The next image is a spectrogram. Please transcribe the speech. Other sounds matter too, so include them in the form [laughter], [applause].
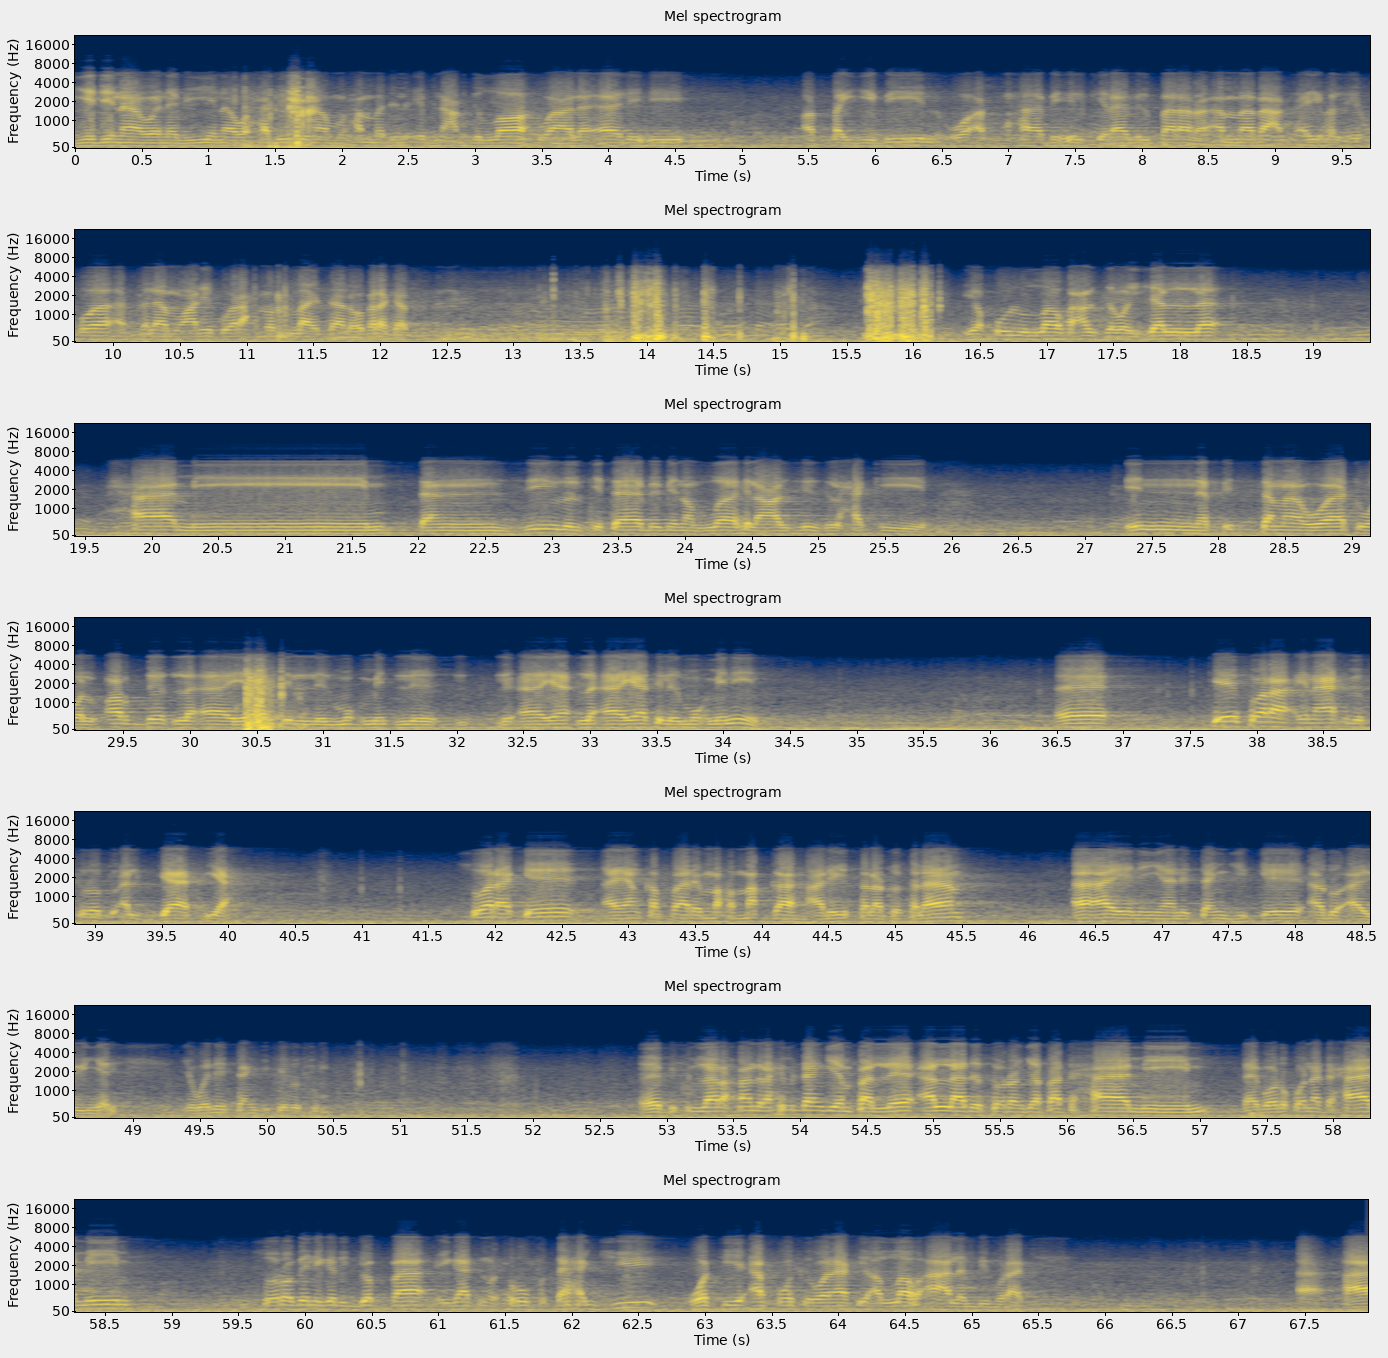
سيدنا ونبينا وحبيبنا محمد ابن عبد الله وعلى آله الطيبين وأصحابه الكرام البررة. أما بعد أيها الإخوة السلام عليكم ورحمة الله تعالى وبركاته. يقول الله عز وجل حميم تنزيل الكتاب من الله العزيز الحكيم. إن في السماوات والأرض لآيات للمؤمن لآيات, لآيات للمؤمنين. أه كي سورة إناك لسورة الجاثية سورة كي أيان كفار مكة عليه الصلاة والسلام آية يعني تنجي كي أدو آيو نيري. يوني تنجي كي رتم أه بسم الله الرحمن الرحيم. دنجي يمبالي الله دي سورة جابات حاميم. Tay boɗo ko nata hamim. Soroɓe ni kadi joppa. E gatino hurufu tahajji wotti a fosir wonati allahu alam bi muradi a ha.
